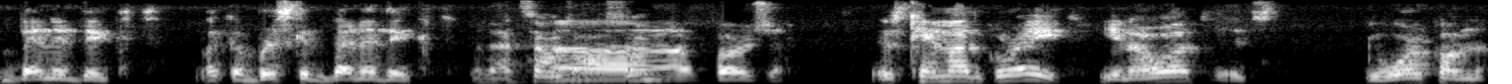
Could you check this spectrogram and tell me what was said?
Benedict, like a brisket Benedict. That sounds awesome. Uh, version. It came out great. You know what? It's you work on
